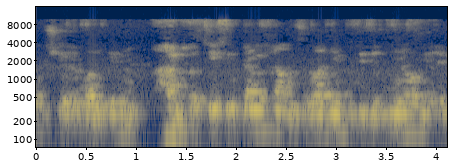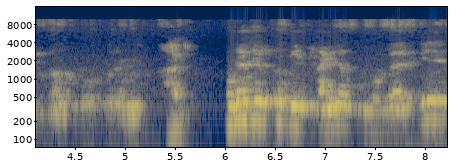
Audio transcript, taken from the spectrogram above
ਮਤਲਬ ਜੀ ਤੁਸੀਂ ਤੁਹਾਨੂੰ ਪਹਿਲਾਂ ਬਣਾਇਆ 8 ਤੋਂ 19% ਤੁਹਾਡਾ ਸ਼ੇਅਰ ਹੈ ਹਾਂਜੀ 25 ਸੀਟਾਂ ਵਿਧਾਨ ਸਭਾ ਦੀ ਤੁਸੀਂ ਜਿੱਤੀਆਂ ਹੋ ਗਈਆਂ ਇਹ ਤੁਹਾਨੂੰ ਹੋ। ਰਹੀਆਂ ਹਾਂਜੀ ਉਹਦੇ ਜਿਹੜੇ ਤੋਂ 28 ਲੱਖ ਵੋਟ ਹੈ ਇਹ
